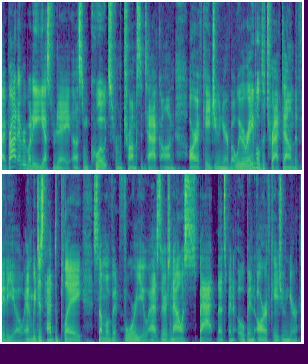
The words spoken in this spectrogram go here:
I brought everybody yesterday uh, some quotes from Trump's attack on RFK Jr., but we were able to track down the video, and we just had to play some of it for you as there's now a spat that's been opened. RFK Jr.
